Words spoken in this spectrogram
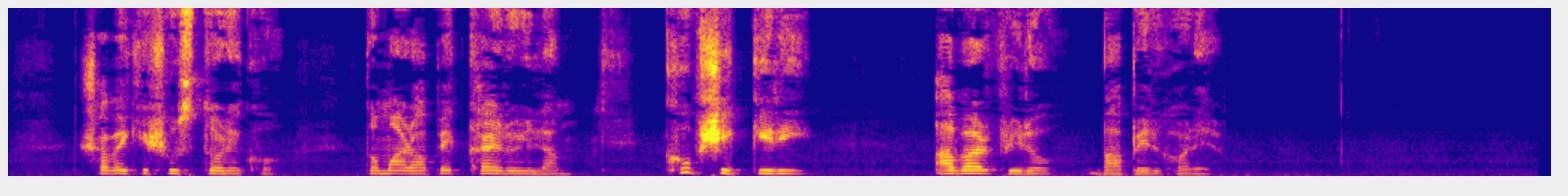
সবাইকে সুস্থ রেখো। তোমার অপেক্ষায় রইলাম। খুব শিগগিরই আবার ফিরো বাপের ঘরে।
